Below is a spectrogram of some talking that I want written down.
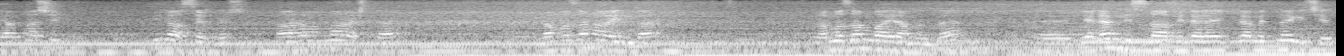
Yaklaşık bir asırdır Kahramanmaraş'ta Ramazan ayında, Ramazan bayramında e, gelen misafirlere ikram etmek için e,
